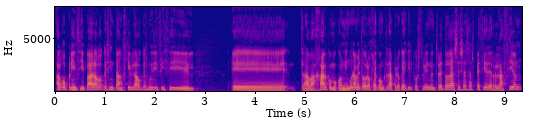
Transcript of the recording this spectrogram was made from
algo principal, algo que es intangible, algo que es muy difícil eh, trabajar como con ninguna metodología concreta, pero que hay que ir construyendo entre todas, es esa especie de relación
